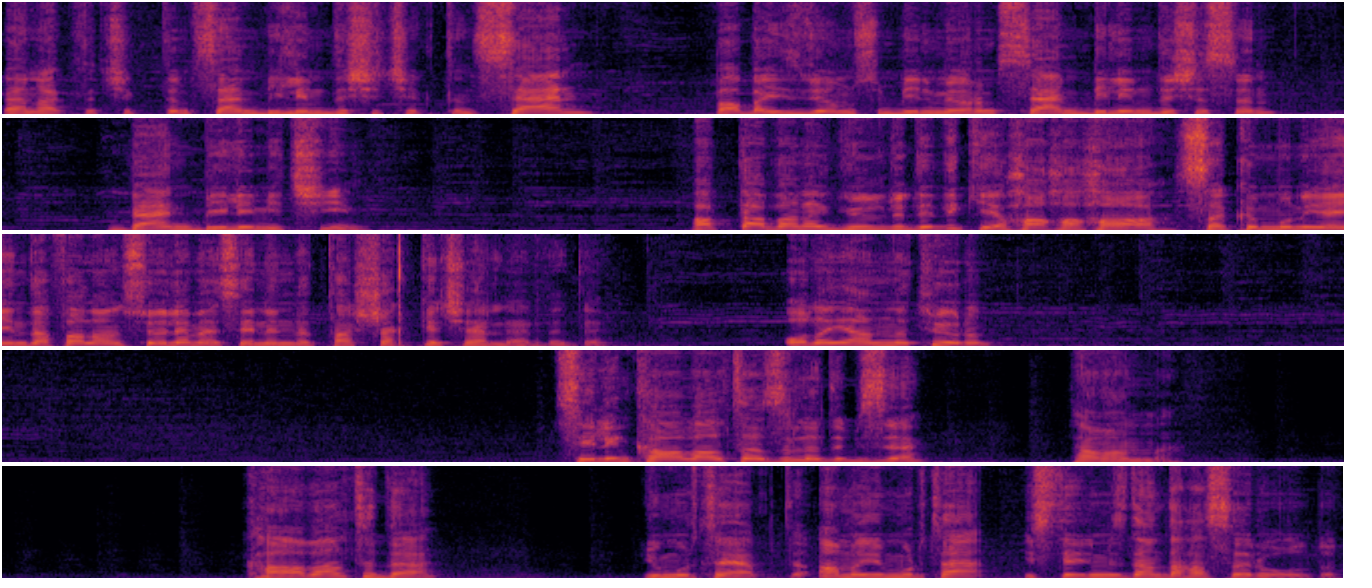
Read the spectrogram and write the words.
Ben haklı çıktım. Sen bilim dışı çıktın. Sen, baba izliyor musun bilmiyorum. Sen bilim dışısın. Ben bilim içiyim. Hatta bana güldü dedi ki ha ha ha sakın bunu yayında falan söyleme senin de taşak geçerler dedi. Olayı anlatıyorum. Selin kahvaltı hazırladı bize. Tamam mı? Kahvaltıda yumurta yaptı ama yumurta istediğimizden daha sarı oldu.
